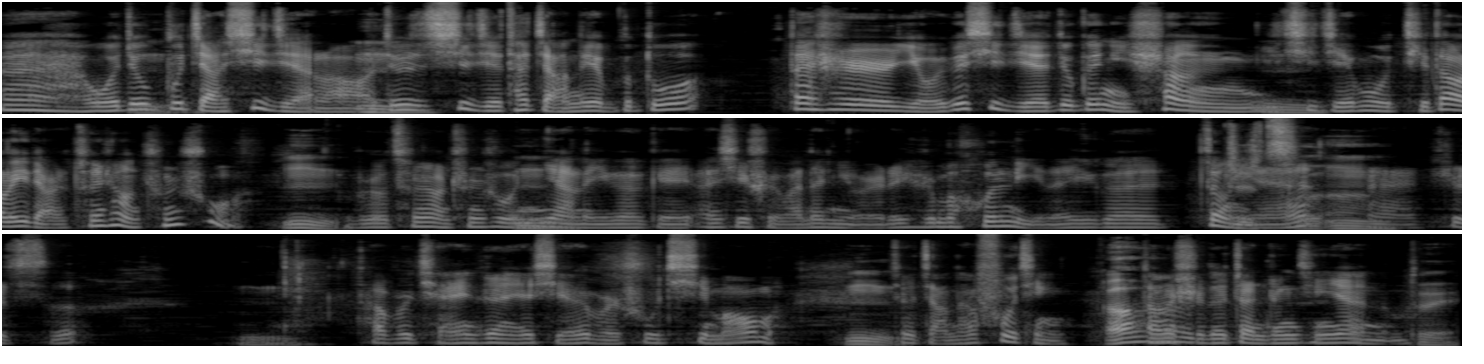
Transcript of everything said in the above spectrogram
哎，我就不讲细节了啊，就是细节他讲的也不多，但是有一个细节就跟你上一期节目提到了一点村上春树嘛，嗯，比如说村上春树念了一个给安溪水丸的女儿的一个什么婚礼的一个赠言，哎，致辞，嗯，他不是前一阵也写了本书《弃猫》嘛。嗯，就讲他父亲当时的战争经验的嘛。对。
